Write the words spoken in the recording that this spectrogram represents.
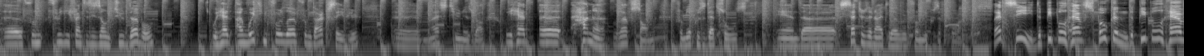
uh, from 3D Fantasy Zone 2 Double. We had I'm Waiting for Love from Dark Savior. Uh, nice tune as well. We had uh, Hana Love Song from Yakuza Dead Souls and uh, Saturday Night Lover from Yakuza 4. Let's see, the people have spoken, the people have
